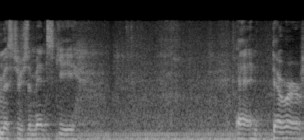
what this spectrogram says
Mr. Ziminski, and there were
